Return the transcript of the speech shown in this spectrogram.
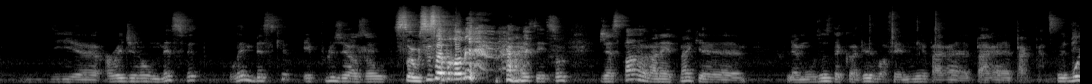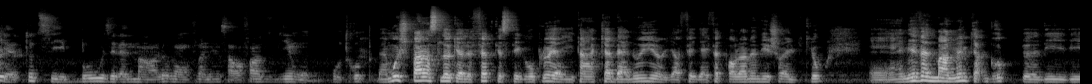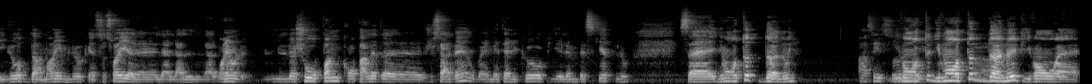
The Original Misfit, Limp Bizkit et plusieurs autres. Ça aussi, ça promet. Ouais, c'est sûr. J'espère honnêtement que le Moses de COVID va finir par, euh, par, euh, par partir, puis Oui. que tous ces beaux événements-là vont venir, ça va faire du bien aux, aux troupes. Ben, moi, je pense là, que le fait que ces groupes-là étaient en cabanouille, il a fait, il a fait probablement des shows à huis clos. Euh, Un événement de même qui regroupe euh, des, des groupes de même, là, que ce soit euh, la- la- la- voyons, le, le show punk qu'on parlait de, juste avant, ou bien Metallica puis Limp Bizkit, là, ça, ils vont tout donner. Ah, c'est sûr. Ils vont, tout- ils vont tout Ah. donner, puis ils vont. euh,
